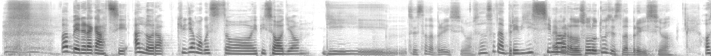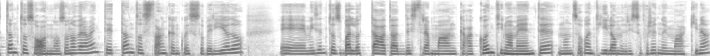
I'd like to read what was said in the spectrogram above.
Va bene ragazzi, allora chiudiamo questo episodio di... Sei stata brevissima. Sono stata brevissima. Hai parlato solo tu sei stata brevissima. Ho tanto sonno, sono veramente tanto stanca in questo periodo e mi sento sballottata a destra e a manca continuamente, non so quanti chilometri sto facendo in macchina.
